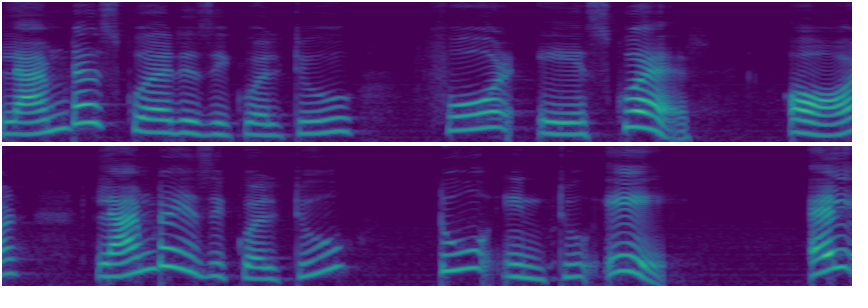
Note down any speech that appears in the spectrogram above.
lambda square is equal to 4 a square or lambda is equal to 2 into a. L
